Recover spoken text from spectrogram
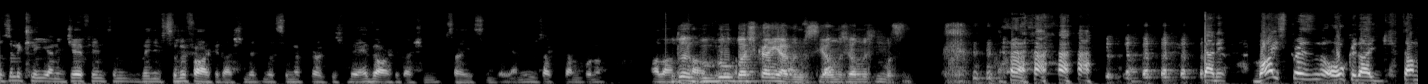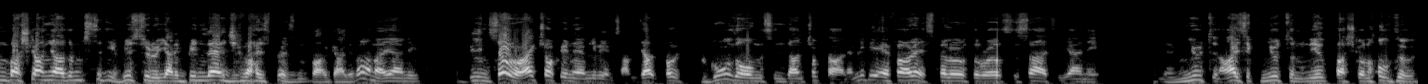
özellikle yani Jeff Hinton benim sınıf arkadaşım, benim sınıf arkadaşım ve ev arkadaşım sayesinde yani uzaktan bunu alan. Bu da Google Başkan Yardımcısı yanlış anlaşılmasın. yani Vice President o kadar tam başkan yardımcısı değil. Bir sürü yani binlerce Vice President var galiba ama yani bilimsel olarak çok önemli bir insan. Google olmasından çok daha önemli bir FRS, Fellow of the Royal Society. Yani Newton, Isaac Newton'un ilk başkan olduğu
